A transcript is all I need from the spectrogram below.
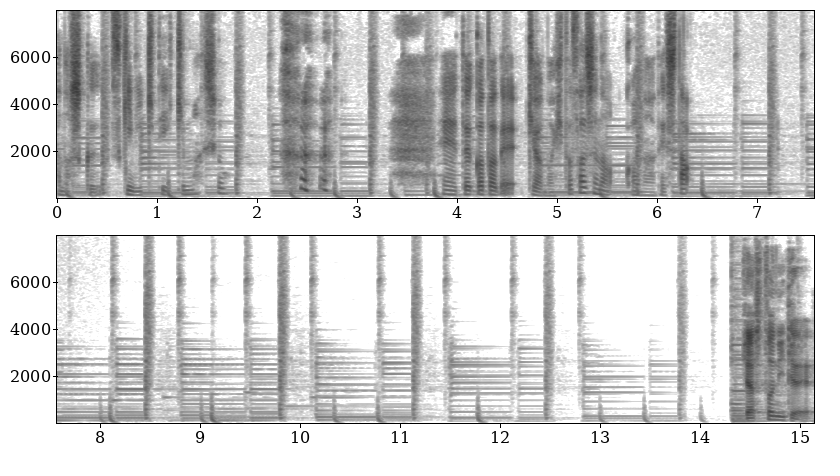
楽しく好きに生きていきましょう、えーということで今日の一さじのコーナーでした。キャストにて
